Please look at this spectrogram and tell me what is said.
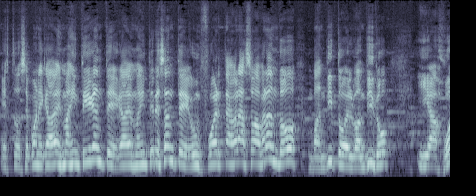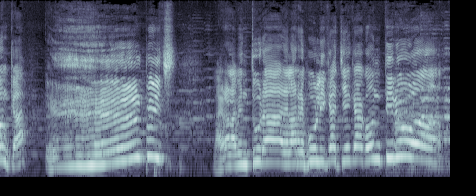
Esto se pone cada vez más intrigante, cada vez más interesante. Un fuerte abrazo a Brando, Bandito el bandido, y a Juanca, el Beach. La gran aventura de la República Checa continúa.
